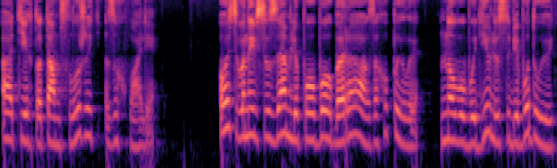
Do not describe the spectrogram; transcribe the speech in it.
а ті, хто там служить, зухвалі. Ось вони всю землю по обох берегах захопили, нову будівлю собі будують,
